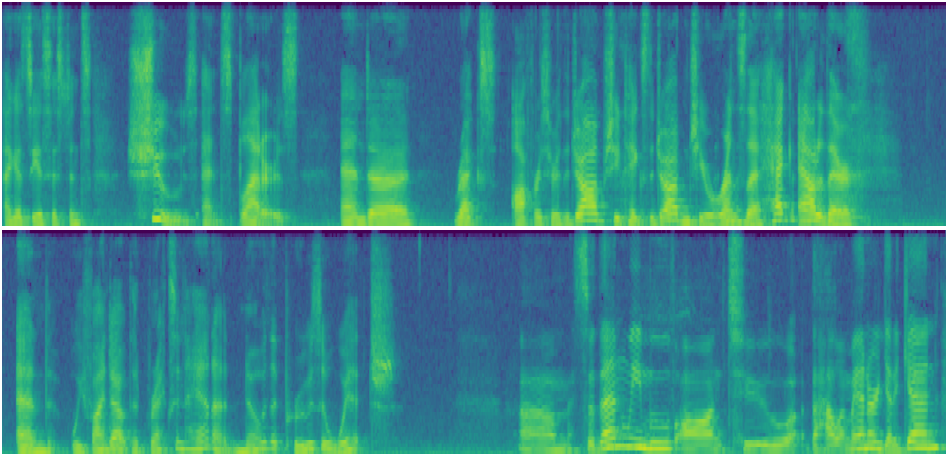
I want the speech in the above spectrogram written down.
I guess the assistant's shoes, and splatters, and. Uh, Rex offers her the job. She takes the job and she runs the heck out of there. And we find out that Rex and Hannah know that Prue's a witch. Um, so then we move on to the Halliwell Manor yet again.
